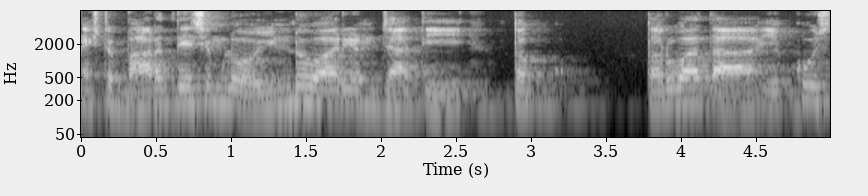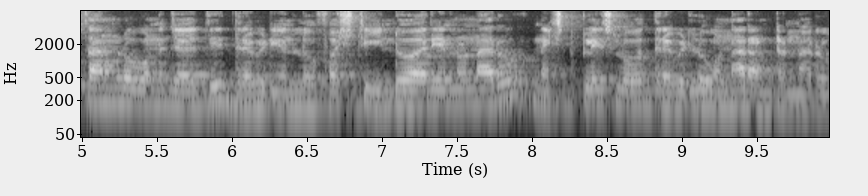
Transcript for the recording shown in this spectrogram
నెక్స్ట్ భారతదేశంలో ఇండో ఆరియన్ జాతి తక్కువ తరువాత ఎక్కువ స్థానంలో ఉన్న జాతి ద్రవిడియన్లో ఫస్ట్ ఇండో ఆరియన్లు ఉన్నారు నెక్స్ట్ ప్లేస్లో ద్రవిడ్లు ఉన్నారు అంటున్నారు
